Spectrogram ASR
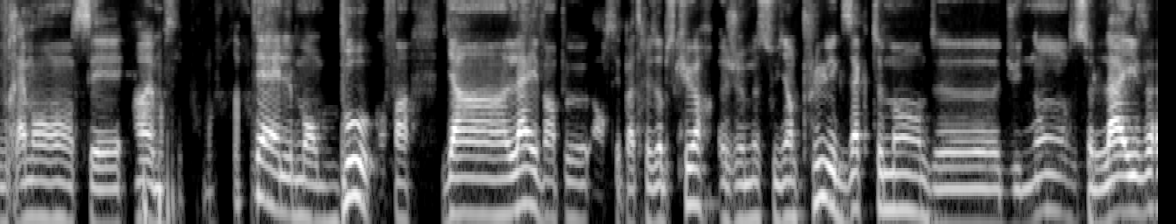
Vraiment, c'est ah ouais, moi, c'est tellement beau. Enfin, il y a un live un peu, alors c'est pas très obscur, je me souviens plus exactement de, du nom de ce live,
